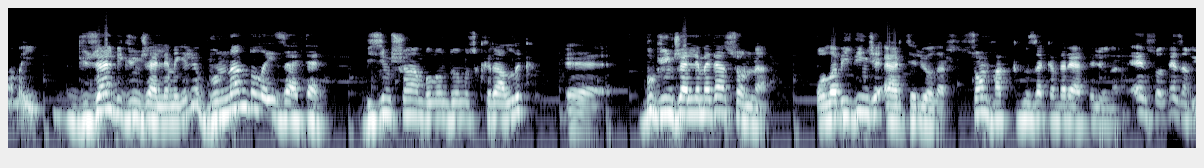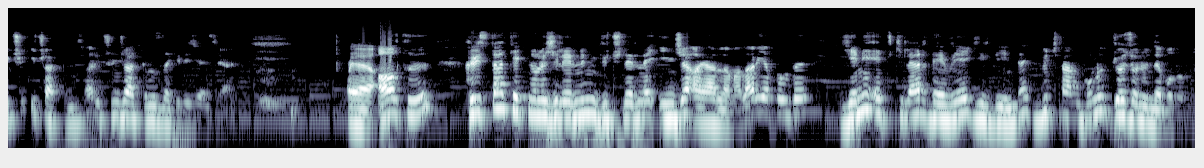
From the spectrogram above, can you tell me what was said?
Ama güzel bir güncelleme geliyor. Bundan dolayı zaten bizim şu an bulunduğumuz krallık e, bu güncellemeden sonra olabildiğince erteliyorlar. Son hakkımıza kadar erteliyorlar. En son ne zaman 3 3 hakkımız var. 3. hakkımızda gideceğiz yani. E, 6. Kristal teknolojilerinin güçlerine ince ayarlamalar yapıldı. Yeni etkiler devreye girdiğinde lütfen bunu göz önünde bulundur.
